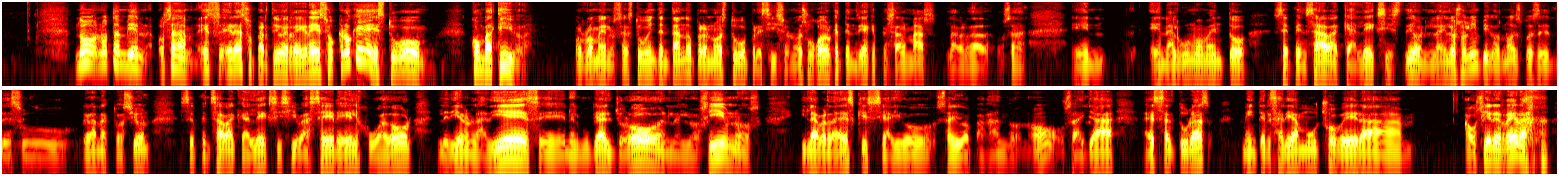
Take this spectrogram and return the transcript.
No, no tan bien. O sea, era su partido de regreso. Creo que estuvo combativa, por lo menos. O sea, estuvo intentando, pero no estuvo preciso. No es un jugador que tendría que pesar más, la verdad. O sea, en, en algún momento se pensaba que Alexis, digo, en los Olímpicos, ¿no? Después de, su gran actuación, se pensaba que Alexis iba a ser el jugador, le dieron la 10, eh, en el Mundial lloró, en, los himnos, y la verdad es que se ha ido, se ha ido apagando, ¿no? O sea, ya a esas alturas me interesaría mucho ver a, a Herrera,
